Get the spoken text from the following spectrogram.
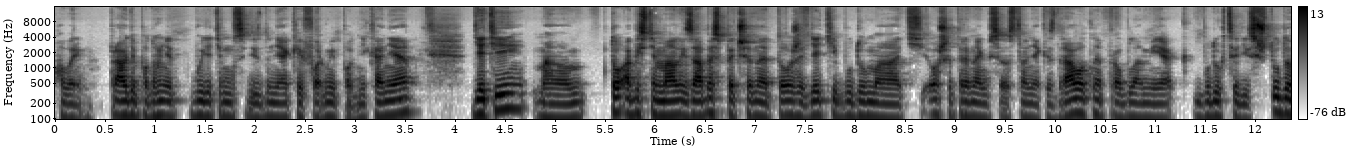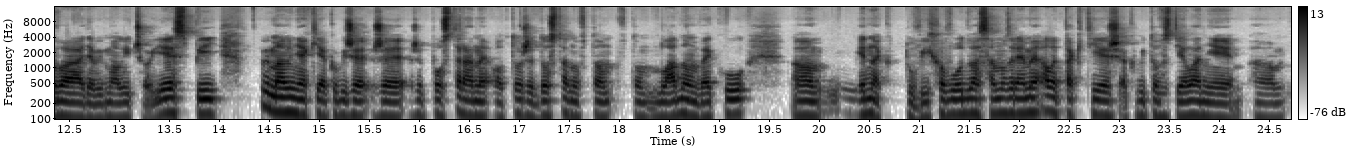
Hovorím, pravdepodobne budete musieť ísť do nejakej formy podnikania. Deti, um, to, aby ste mali zabezpečené to, že deti budú mať ošetrené, ak by sa dostali nejaké zdravotné problémy, ak budú chcieť ísť študovať, aby mali čo jesť, piť, aby mali nejaké akoby, že, že, že postarané o to, že dostanú v tom, v tom mladom veku um, jednak tú výchovu od vás samozrejme, ale taktiež akoby to vzdelanie, um,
